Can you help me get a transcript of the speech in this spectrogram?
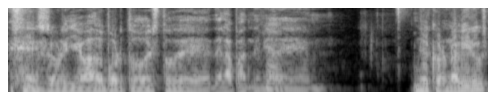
sobrellevado por todo esto de, de la pandemia sí. de del coronavirus.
